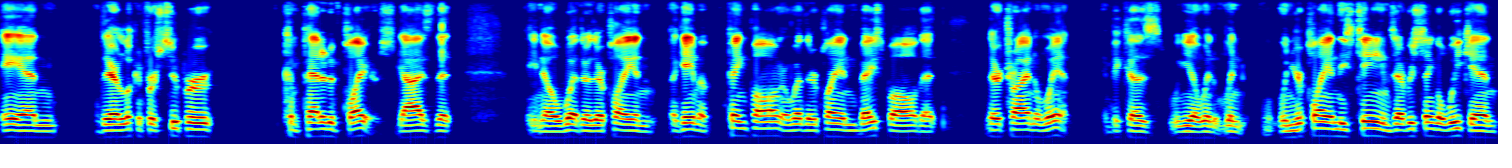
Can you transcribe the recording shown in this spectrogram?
and they're looking for super competitive players, guys that, you know, whether they're playing a game of ping pong or whether they're playing baseball, that they're trying to win. Because you know, when when when you're playing these teams every single weekend,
